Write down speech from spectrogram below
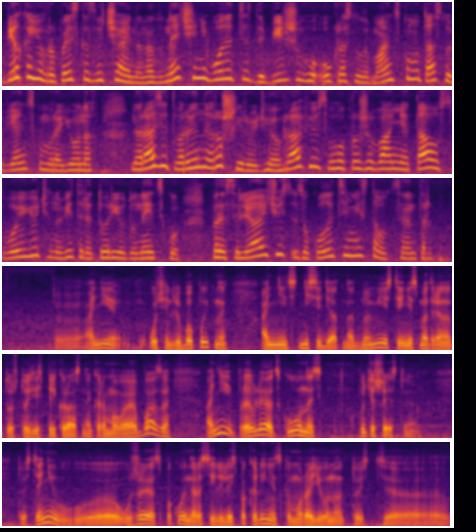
Білка європейська звичайна на Донеччині водиться здебільшого у Краснолиманському та Слов'янському районах. Наразі тварини розширюють географію свого проживання та освоюють нові території у Донецьку, переселяючись з околиці міста у центр. Э, Они очень любопытны, они не- не сидят на одном месте, и несмотря на то, что здесь прекрасная кормовая база, они проявляют склонность к путешествиям. То есть они э, уже спокойно расселились по Калининскому району, то есть э,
